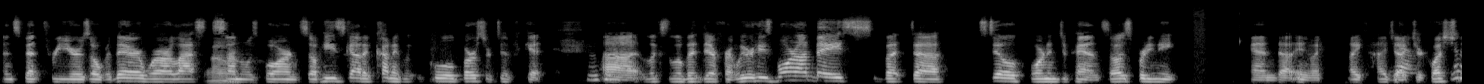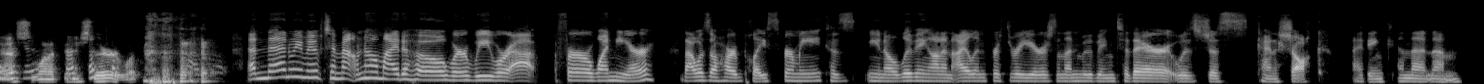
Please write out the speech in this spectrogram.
and spent three years over there, where our last wow. son was born. So he's got a kind of cool birth certificate. Mm-hmm. Uh, it looks a little bit different. We were he's born on base, but uh, still born in Japan. So it was pretty neat. And uh, anyway, I hijacked yeah. your question, no, Ash. You want to finish there or what? and then we moved to Mountain Home, Idaho, where we were at for one year. That was a hard place for me because, you know, living on an island for three years and then moving to there, it was just kind of shock, I think. And then um,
